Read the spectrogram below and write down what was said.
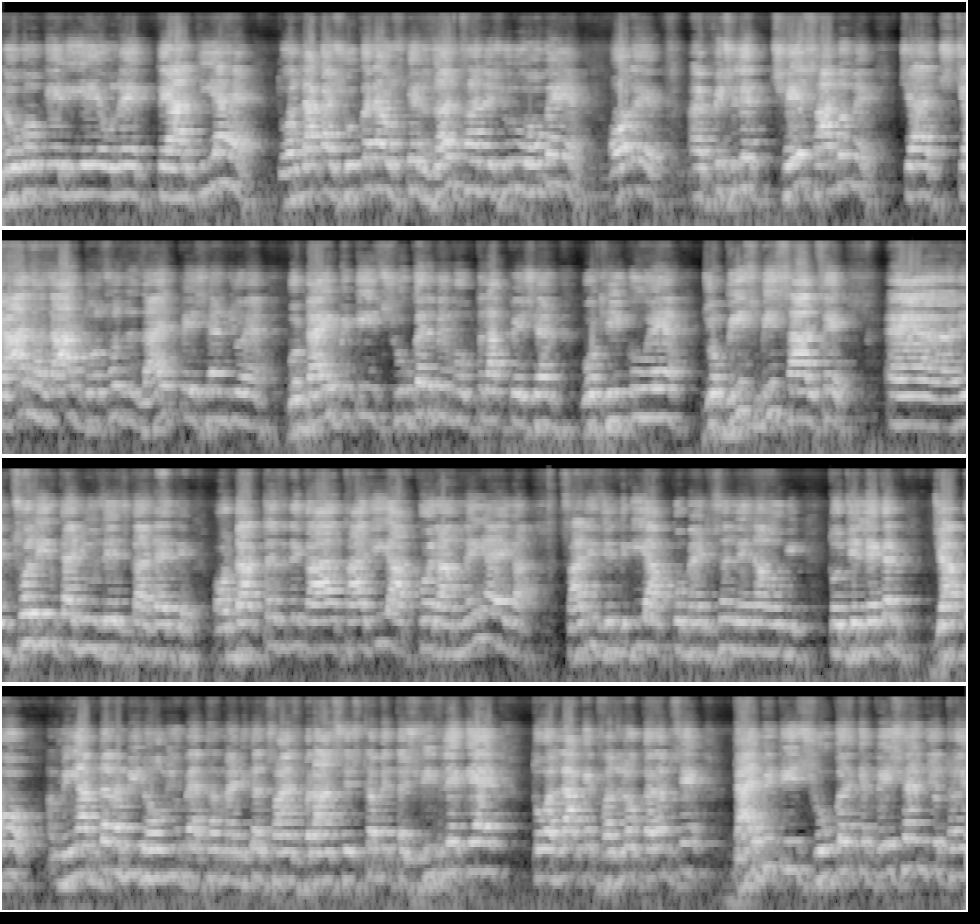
लोगों के लिए उन्हें तैयार किया है। तो अल्लाह का शुक्र है, उसके रिज़ल्ट आने शुरू हो गए हैं। और पिछले छह सालों में चार हज़ार दो सौ से ज़्यादा पेशेंट जो है, वो डायबिटीज़ शुगर में मुबतला पेशेंट वो ठीक हुए हैं, जो बीस बीस साल से इंसुलिन का यूजेज कर रहे थे। और डॉक्टर ने कहा था, जी, आपको आराम नहीं आएगा। सारी ज़िंदगी आपको मेडिसिन लेना होगी। तो जी लेकर जब वो मियाँ Abdul Hamid homeopathic medical science branch system में तशरीफ़ लेके आए तो अल्लाह के फजलो करम से डायबिटीज़ शुगर के पेशेंट जो थे,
